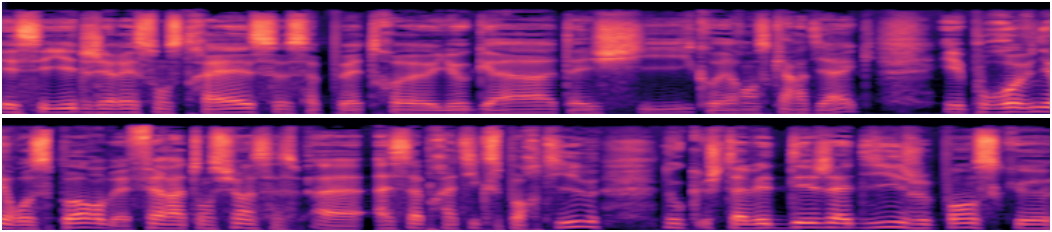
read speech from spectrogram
essayer de gérer son stress. Ça peut être yoga, tai chi, cohérence cardiaque. Et pour revenir au sport, bah, faire attention à sa, à- à sa pratique sportive. Donc je t'avais déjà dit, je pense que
